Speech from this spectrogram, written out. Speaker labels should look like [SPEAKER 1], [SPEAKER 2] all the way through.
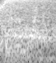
[SPEAKER 1] Yeah.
